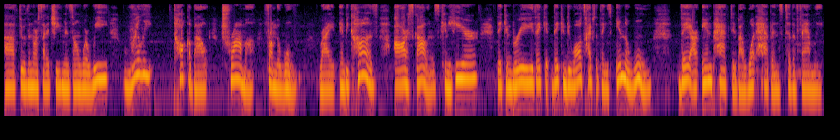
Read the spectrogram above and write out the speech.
uh, through the Northside Achievement Zone where we really talk about trauma from the womb right and because our scholars can hear they can breathe they can they can do all types of things in the womb they are impacted by what happens to the family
